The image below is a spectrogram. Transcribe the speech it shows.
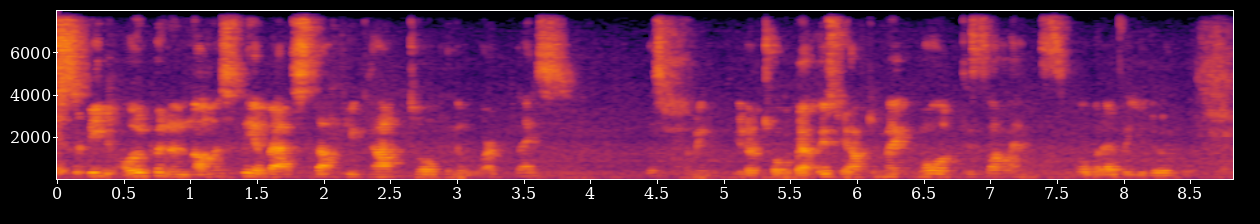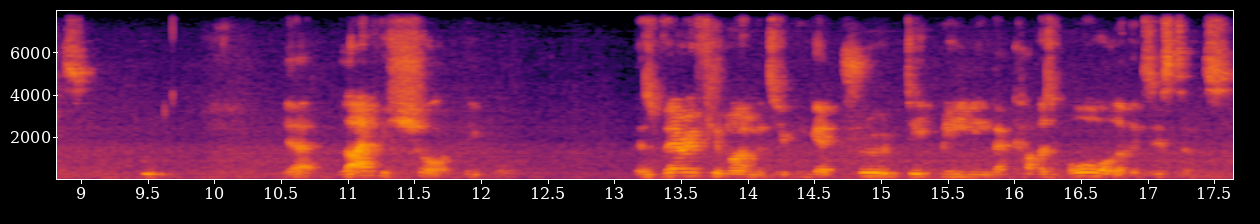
speak open and honestly about stuff you can't talk in the workplace? I mean, you don't talk about this, you have to make more designs or whatever you do in the workplace. Yeah? Life is short, people. There's very few moments you can get true, deep meaning that covers all of existence.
